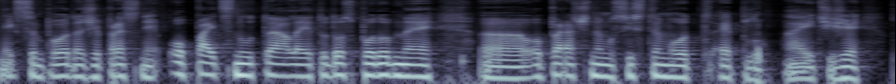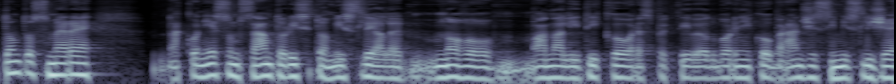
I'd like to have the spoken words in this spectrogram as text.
nechcem povedať, že presne opajcnuté, ale je to dosť podobné uh, operačnému systému od Apple. Hej. Čiže v tomto smere ako nie som sám, ktorý si to myslí, ale mnoho analytikov, respektíve odborníkov branži si myslí, že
